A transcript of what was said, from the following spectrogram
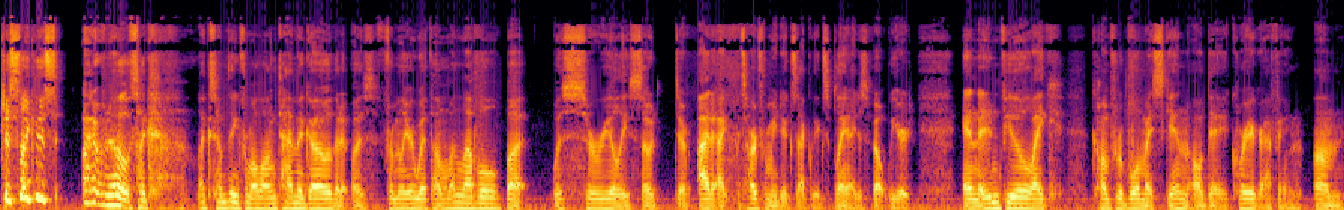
Just like this, I don't know, it's like, like something from a long time ago that it was familiar with on one level, but was surreally so different. I, I, it's hard for me to exactly explain. I just felt weird. And I didn't feel like comfortable in my skin all day choreographing. Um,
